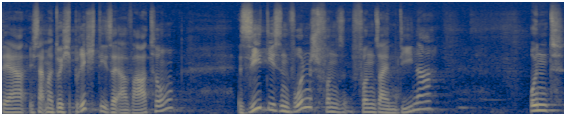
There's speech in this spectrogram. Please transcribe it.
Der, ich sag mal, durchbricht diese Erwartung sieht diesen Wunsch von, von seinem Diener und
